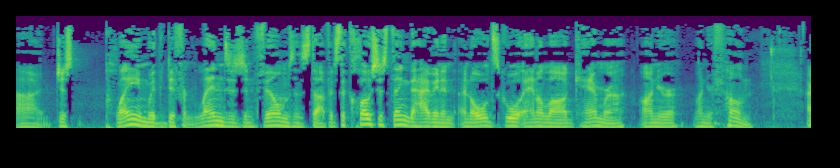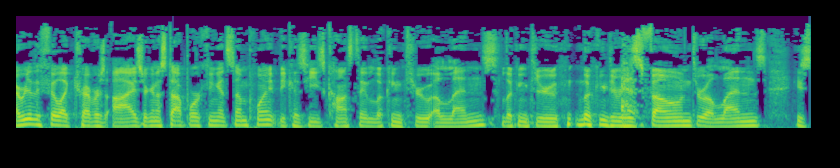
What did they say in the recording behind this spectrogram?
Uh, just playing with different lenses and films and stuff. It's the closest thing to having an, an old school analog camera on your on your phone. I really feel like Trevor's eyes are going to stop working at some point because he's constantly looking through a lens, looking through looking through his phone through a lens. He's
